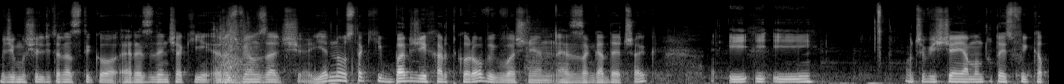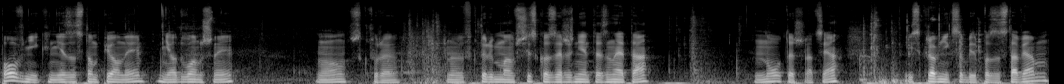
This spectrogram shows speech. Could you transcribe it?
Będziemy musieli teraz tylko rezydenciaki rozwiązać jedną z takich bardziej hardkorowych właśnie e, zagadeczek. I, i, i oczywiście ja mam tutaj swój kapownik niezastąpiony, nieodłączny. No, z które, no, w którym mam wszystko zerżnięte z neta. No, też racja. I skrownik sobie pozostawiam.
